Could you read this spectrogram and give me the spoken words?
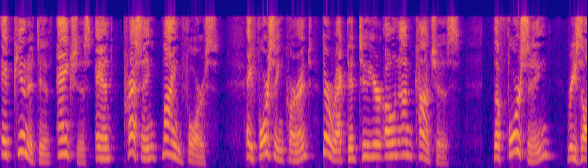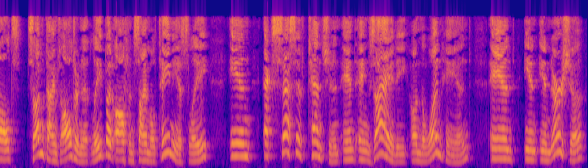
a punitive, anxious, and pressing mind force. A forcing current directed to your own unconscious. The forcing results sometimes alternately, but often simultaneously, in excessive tension and anxiety on the one hand, and in inertia,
